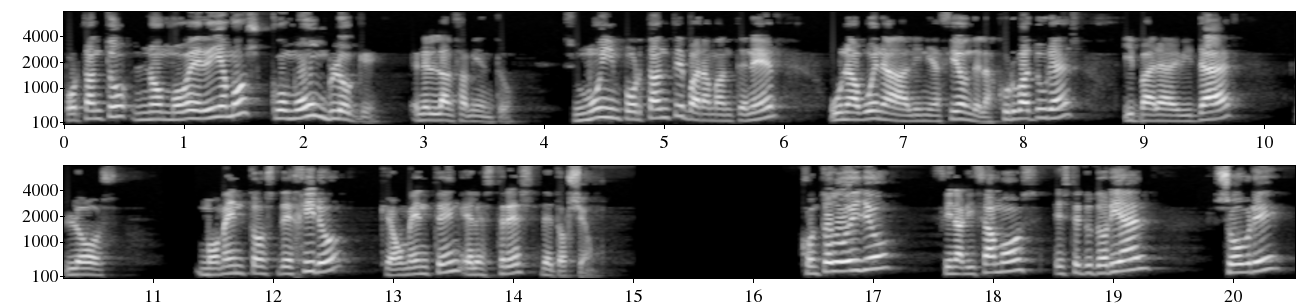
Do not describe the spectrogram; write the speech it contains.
Por tanto, nos moveríamos como un bloque en el lanzamiento. Es muy importante para mantener una buena alineación de las curvaturas y para evitar los momentos de giro que aumenten el estrés de torsión. Con todo ello, finalizamos este tutorial sobre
